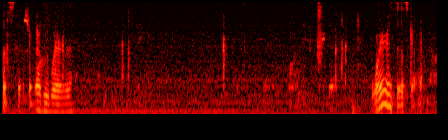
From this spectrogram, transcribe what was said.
Footsteps are everywhere. Where is this guy?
